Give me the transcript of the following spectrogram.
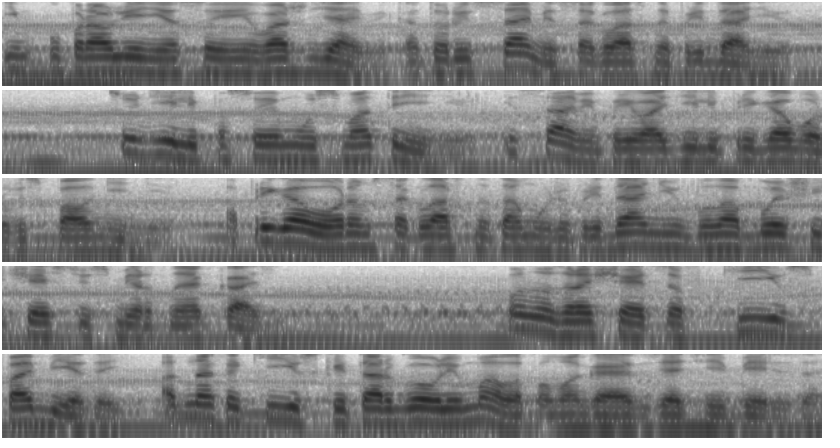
им управление своими вождями, которые сами, согласно преданию, судили по своему усмотрению и сами приводили приговор в исполнение, а приговором, согласно тому же преданию, была большей частью смертная казнь он возвращается в Киев с победой. Однако киевской торговле мало помогает взятие Бельза.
